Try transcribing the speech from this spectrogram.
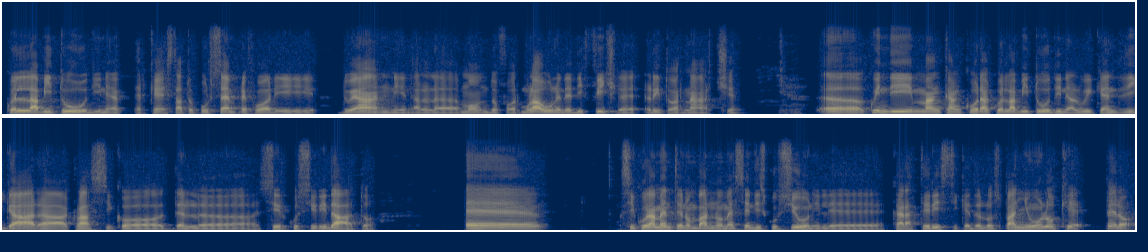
quell'abitudine, perché è stato pur sempre fuori due anni dal mondo Formula 1 ed è difficile ritornarci. Uh, quindi manca ancora quell'abitudine al weekend di gara classico del uh, circus iridato. E sicuramente non vanno messe in discussione le caratteristiche dello spagnolo che però,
